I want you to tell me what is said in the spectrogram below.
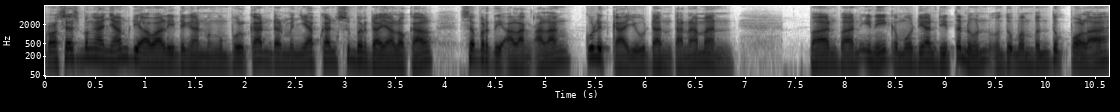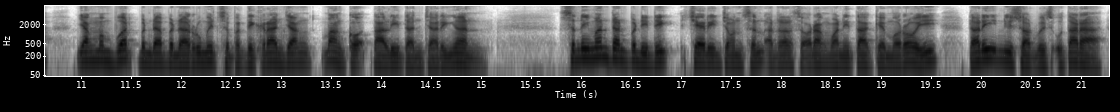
Proses menganyam diawali dengan mengumpulkan dan menyiapkan sumber daya lokal seperti alang-alang, kulit kayu, dan tanaman. Bahan-bahan ini kemudian ditenun untuk membentuk pola yang membuat benda-benda rumit seperti keranjang, mangkok, tali, dan jaringan. Seniman dan pendidik Cherry Johnson adalah seorang wanita Gemoroi dari New South Wales Utara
